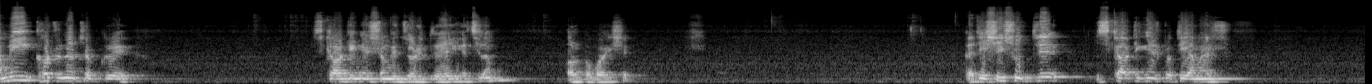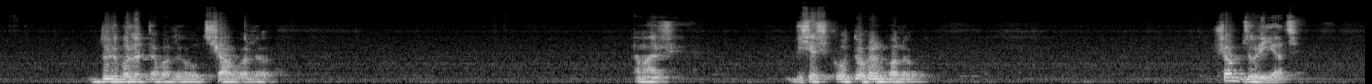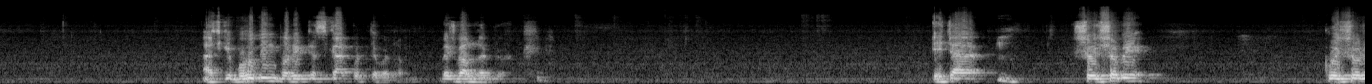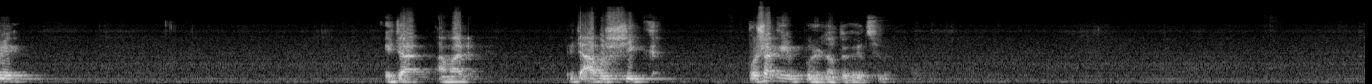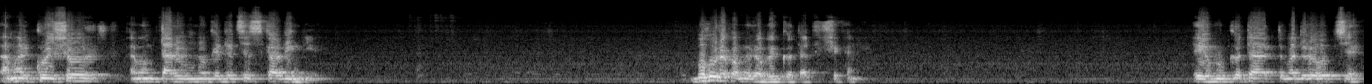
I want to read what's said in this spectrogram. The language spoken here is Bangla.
আমি ঘটনাচক্রে স্কাউটিং এর সঙ্গে জড়িত হয়ে গেছিলাম, অল্প বয়সে। কাজে সেই সূত্রে স্কাউটিং এর প্রতি আমার দুর্বলতা বলো, উৎসাহ বলো, আমার বিশেষ কৌতূহল বলো, সব জড়িয়ে আছে। আজকে বহুদিন পরে একটা স্কার করতে পারলাম। বেশ ভালো লাগল। এটা শৈশবে, কৈশোরে, এটা আমার, এটা আবশ্যিক পোশাকে পরিণত হয়েছিল। আমার কৈশোর এবং তারুণ্য কেটেছে স্কাউটিং দিয়ে বহু রকমের অভিজ্ঞতা সেখানে। এই অভিজ্ঞতা তোমাদেরও হচ্ছে।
